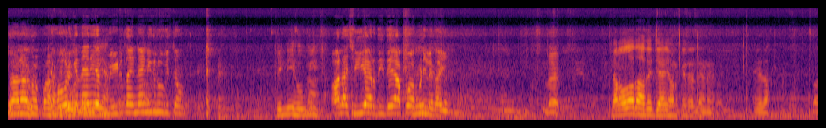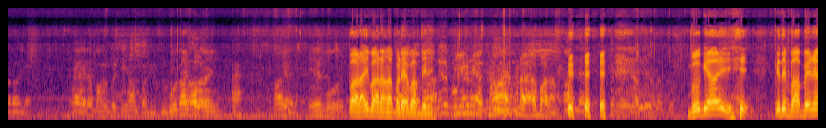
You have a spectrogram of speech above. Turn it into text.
ਸਾਰਾ ਕੋ ਤੇ ਹੋਰ ਕਿੰਨੇ ਦੀ? ਮੀਟ ਤਾਂ ਇੰਨਾ ਹੀ ਨਿਕਲੂ ਵਿੱਚੋਂ। ਕਿੰਨੀ ਹੋਊਗੀ? ਆ ਲੈ 6000 ਦੀ ਦੇ ਆਪੋ ਆਪਣੀ ਲਿਖਾਈ। ਲੈ। ਚਲ ਉਹਦਾ ਦੱਸ ਦੇ ਜਾਇ ਹੁਣ ਕਿੰਨੇ ਲੈਣੇ ਇਹਦਾ। 12000 ਹੈ ਇਹਦਾ ਮਗਰ ਬੈਠੀ ਹਾਂ ਤਾਂ ਉਹਦਾ ਹੀ 12 ਹੀ। ਹੈ? ਇਹ ਬੋਲ ਭਾੜਾ ਹੀ 12 ਦਾ ਪੜਿਆ ਬਾਬੇ ਨੇ। ਕਢਾਇਆ 12 ਬੋ ਗਿਆ ਓਏ। ਕਿਤੇ ਬਾਬੇ ਨੇ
